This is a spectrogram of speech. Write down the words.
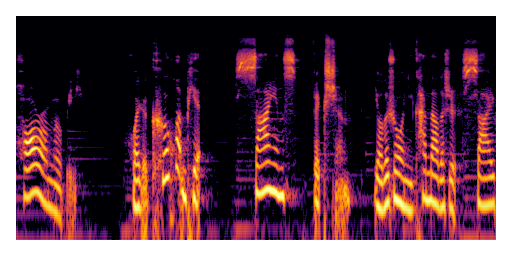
，horror movie，或者科幻片，science fiction？有的时候你看到的是 sci-fi，sci-fi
